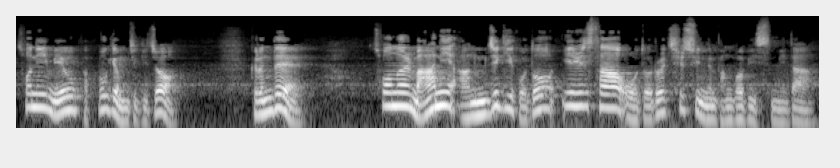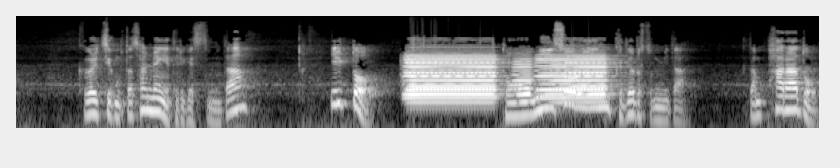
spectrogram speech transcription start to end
손이 매우 바쁘게 움직이죠. 그런데 손을 많이 안 움직이고도 1, 4, 5도를 칠 수 있는 방법이 있습니다. 그걸 지금부터 설명해 드리겠습니다. 1도 도미솔은 그대로 쏩니다. 그 다음 파라도,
